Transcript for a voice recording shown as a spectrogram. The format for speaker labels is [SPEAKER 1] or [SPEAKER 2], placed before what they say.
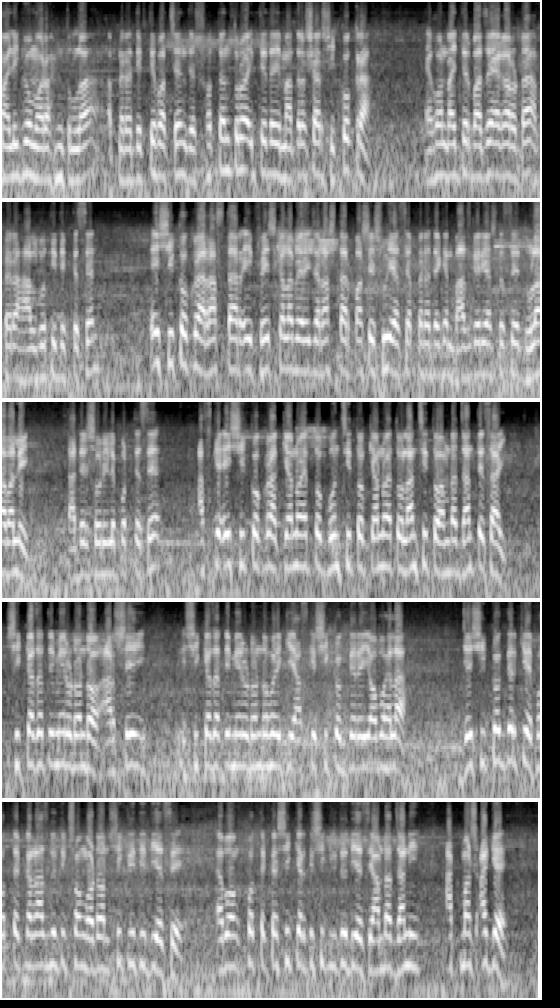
[SPEAKER 1] আলাইকুম রহমতুল্লাহ আপনারা দেখতে পাচ্ছেন যে স্বতন্ত্র ইত্যাদি মাদ্রাসার শিক্ষকরা এখন রাতের বাজে এগারোটা, আপনারা হালগতি দেখতেছেন। এই শিক্ষকরা রাস্তার, এই ফ্রেশ ক্লাবের এই যে রাস্তার পাশে শুয়ে আছে, আপনারা দেখেন বাস গাড়ি আসতেছে, ধুলাবালি তাদের শরীরে পড়তেছে। আজকে এই শিক্ষকরা কেন এত বঞ্চিত, কেন এত লাঞ্ছিত, আমরা জানতে চাই। শিক্ষাজাতি মেরুদণ্ড আর সেই শিক্ষাজাতি মেরুদণ্ড হয়ে কি আজকে শিক্ষকদের এই অবহেলা? যে শিক্ষকদেরকে প্রত্যেকটা রাজনৈতিক সংগঠন স্বীকৃতি দিয়েছে এবং প্রত্যেকটা শিক্ষার্থী স্বীকৃতি দিয়েছে। আমরা জানি আট মাস আগে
